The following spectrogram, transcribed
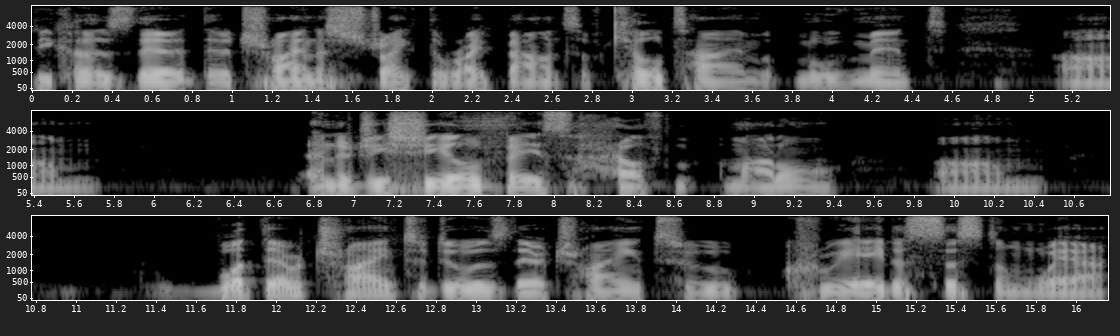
because they're they're trying to strike the right balance of kill time, of movement, um, energy shield based health model. Um, what they're trying to do is they're trying to create a system where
